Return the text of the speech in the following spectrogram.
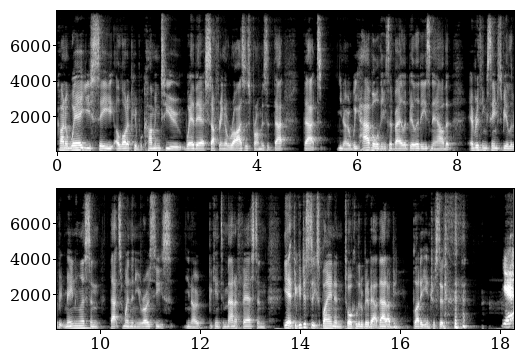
kind of where you see a lot of people coming to you, where their suffering arises from. Is it that that you know we have all these availabilities now that everything seems to be a little bit meaningless, and that's when the neuroses you know begin to manifest. And yeah, if you could just explain and talk a little bit about that, I'd be bloody interested. yeah,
